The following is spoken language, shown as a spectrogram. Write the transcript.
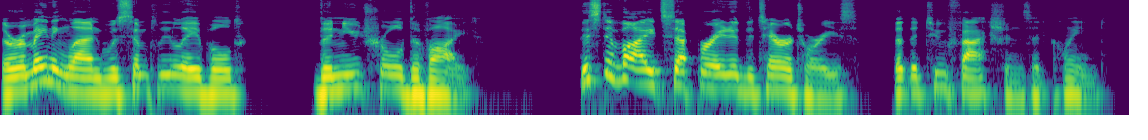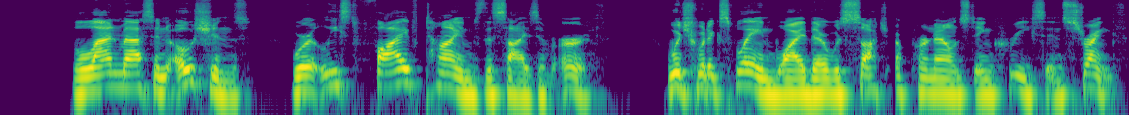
The remaining land was simply labeled the Neutral Divide. This divide separated the territories that the two factions had claimed. The landmass and oceans were at least five times the size of Earth, which would explain why there was such a pronounced increase in strength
